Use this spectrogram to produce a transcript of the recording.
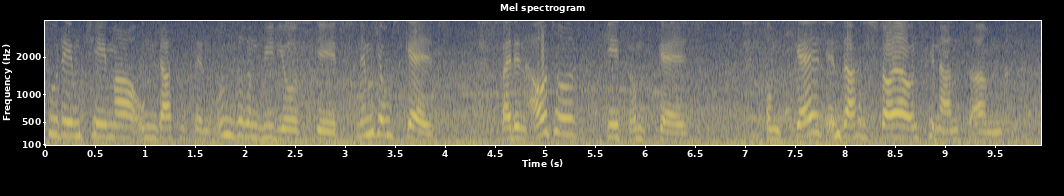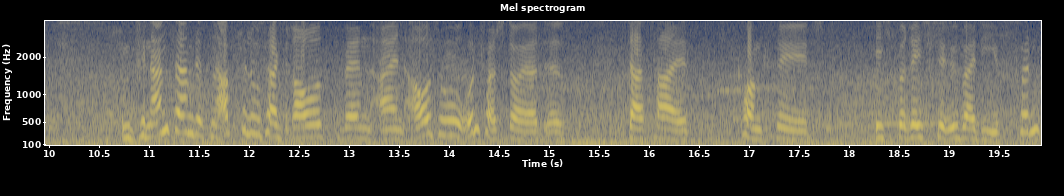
zu dem Thema, um das es in unseren Videos geht, nämlich ums Geld. Bei den Autos geht es ums Geld. Ums Geld in Sachen Steuer- und Finanzamt. Im Finanzamt ist ein absoluter Graus, wenn ein Auto unversteuert ist. Das heißt konkret, ich berichte über die fünf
